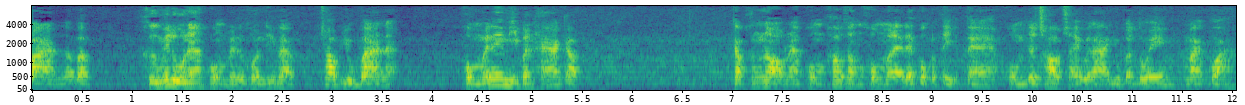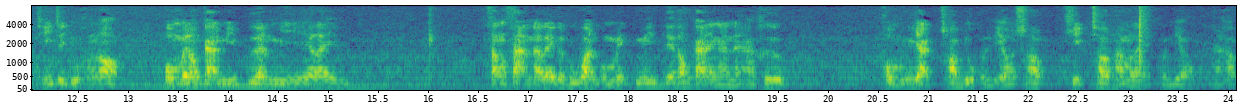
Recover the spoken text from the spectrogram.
บ้านแล้วแบบ คือไม่รู้นะ ผมเป็นคนที่แบบชอบอยู่บ้านอะ ผมไม่ได้มีปัญหากับ กับข้างนอกนะผมเข้าสังคมอะไรได้ปกติ แต่ผมจะชอบใช้เวลาอยู่กับตัวเองมากกว่าที่จะอยู่ข้างนอก ผมไม่ต้องการมีเพื่อนมีอะไร สังสรรค์อะไรกันทุกวันผมไม่ไม่ได้ต้องการอย่างนั้นนะฮะคือ ผมอยากชอบอยู่คนเดียว ชอบคิดชอบทำอะไรคนเดียวนะครับ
